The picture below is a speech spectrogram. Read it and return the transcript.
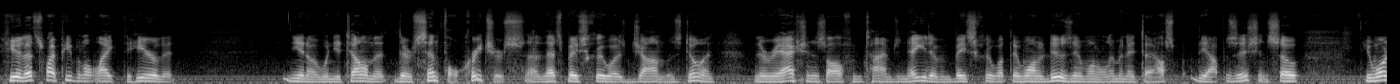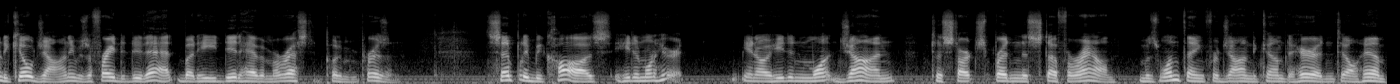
hear. That's why people don't like to hear that. You know, when you tell them that they're sinful creatures, uh, that's basically what John was doing. The reaction is oftentimes negative, and basically what they want to do is they want to eliminate the the opposition. So he wanted to kill John. He was afraid to do that, but he did have him arrested, put him in prison, simply because he didn't want to hear it. You know, he didn't want John to start spreading this stuff around. It was one thing for John to come to Herod and tell him,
